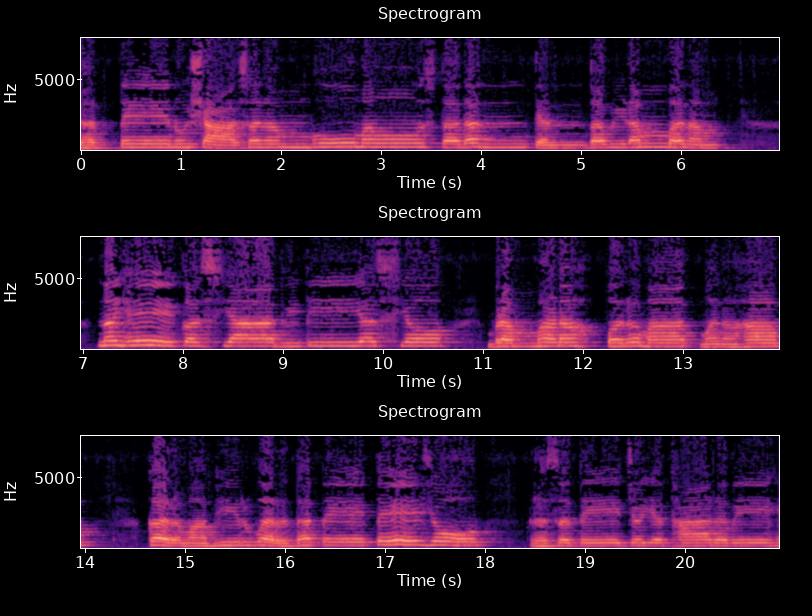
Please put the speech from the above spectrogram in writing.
धत्तेऽनुशासनम् भूमोस्तदन्त्यन्तविडम्बनम् न ह्येकस्याद्वितीयस्य ब्रह्मणः परमात्मनः कर्मभिर्वर्धते तेजो रसते च यथा रवेः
